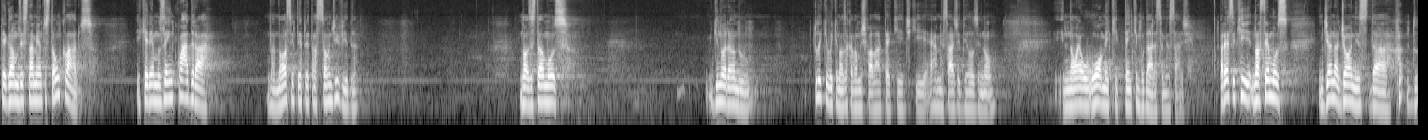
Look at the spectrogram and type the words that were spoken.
pegamos ensinamentos tão claros e queremos enquadrar na nossa interpretação de vida, nós estamos ignorando tudo aquilo que nós acabamos de falar até aqui, de que é a mensagem de Deus e não, e não é o homem que tem que mudar essa mensagem. Parece que nós temos Indiana Jones da, do,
